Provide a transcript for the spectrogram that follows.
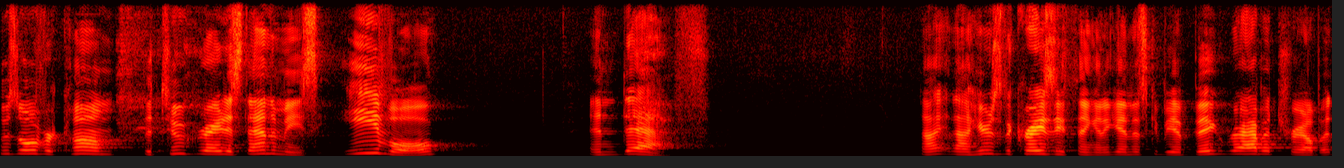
who's overcome the two greatest enemies, evil and death. Now, now, here's the crazy thing, and again, this could be a big rabbit trail, but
